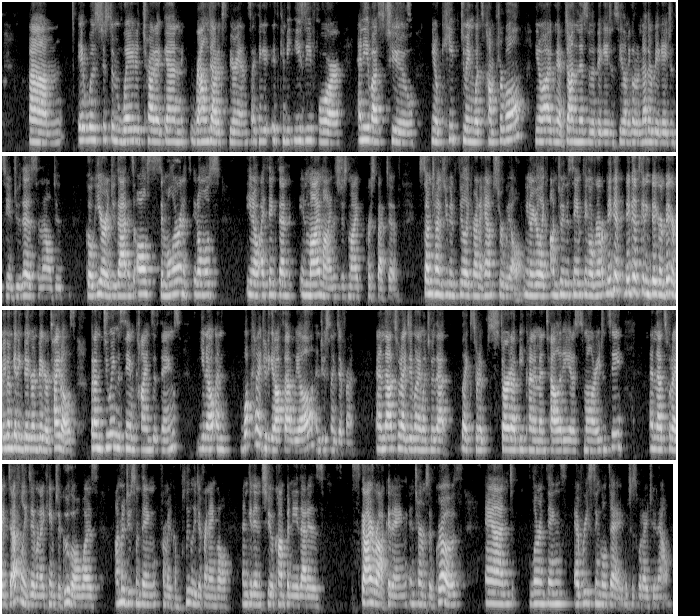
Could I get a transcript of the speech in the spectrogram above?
um, it was just a way to try to again round out experience. I think it, it can be easy for any of us to you know keep doing what's comfortable. You know, okay, I've done this with a big agency. Let me go to another big agency and do this, and then I'll do go here and do that. It's all similar, and it's, it almost you know, I think then in my mind, this is just my perspective. Sometimes you can feel like you're on a hamster wheel. You know, you're like, I'm doing the same thing over and over. Maybe maybe that's getting bigger and bigger. Maybe I'm getting bigger and bigger titles, but I'm doing the same kinds of things. You know, and what could I do to get off that wheel and do something different? And that's what I did when I went to that like sort of startup-y kind of mentality at a smaller agency. And that's what I definitely did when I came to Google was I'm going to do something from a completely different angle and get into a company that is skyrocketing in terms of growth and learn things every single day, which is what I do now.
